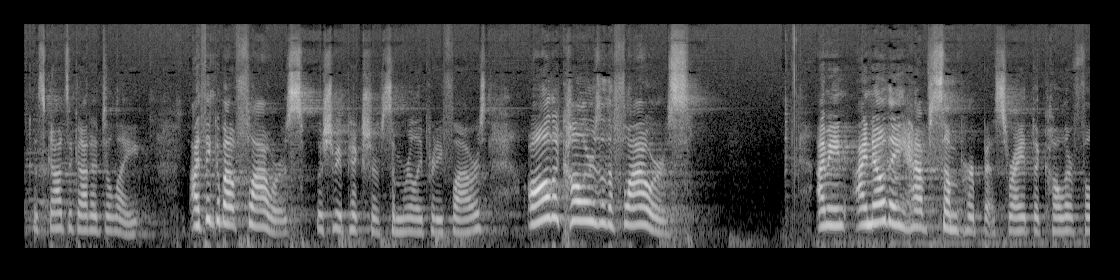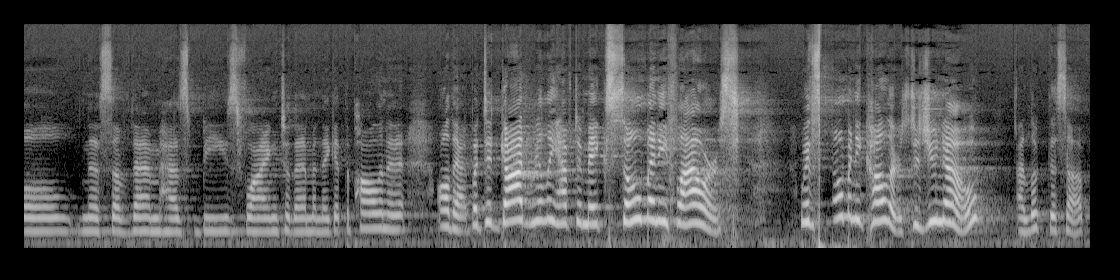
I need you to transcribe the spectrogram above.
Because God's a God of delight. I think about flowers. There should be a picture of some really pretty flowers. All the colors of the flowers. I mean, I know they have some purpose, right? The colorfulness of them has bees flying to them and they get the pollen and all that. But did God really have to make so many flowers so many colors? Did you know? I looked this up.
